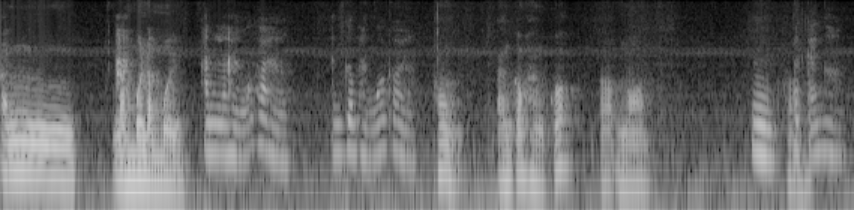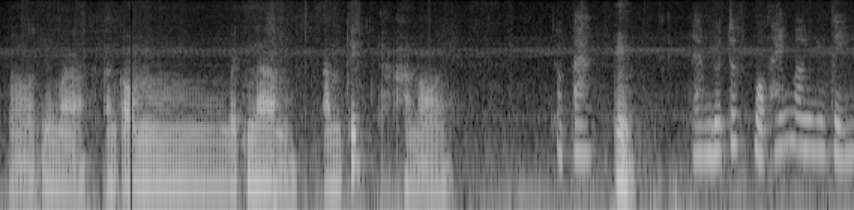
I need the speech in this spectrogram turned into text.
anh 50 50. anh là Hàn Quốc thôi hả ăn cơm Hàn Quốc thôi hả Không, ăn cơm Hàn Quốc ờ, ngon. ừ, Ờ. tất cả ngon Ờ, nhưng mà ăn cơm Việt Nam anh thích Hà Nội. Oppa Ừ. làm YouTube một tháng bao nhiêu tiền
